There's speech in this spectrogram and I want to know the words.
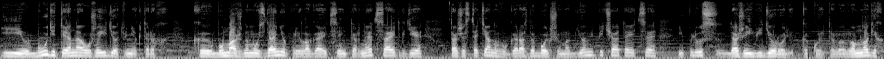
и будет, и она уже идет в некоторых к бумажному изданию прилагается интернет-сайт, где та же статья, но в гораздо большем объеме печатается, и плюс даже и видеоролик какой-то. Во многих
